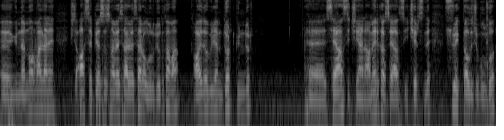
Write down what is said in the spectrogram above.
e, günler. Normalde hani işte Asya piyasasına vesaire vesaire olur diyorduk ama IWM 4 gündür e, seans içi yani Amerika seansı içerisinde sürekli alıcı buldu.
